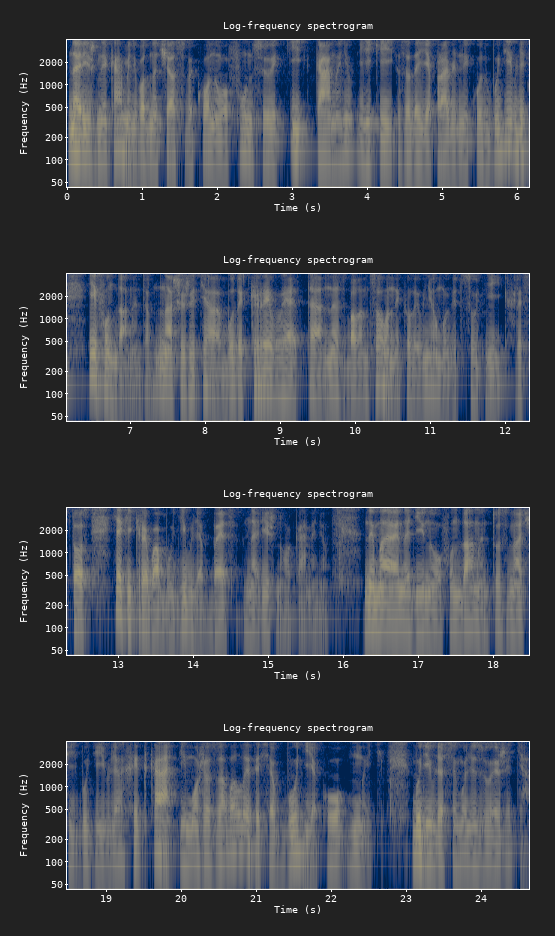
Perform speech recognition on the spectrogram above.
наріжний камінь водночас виконував функцію і каменю, який задає правильний кут будівлі, і фундаментом. Наше життя буде криве та незбалансоване, коли в ньому відсутній Христос, як і крива будівля без наріжного каменю. Немає надійного фундаменту, значить будівля хитка і може завалитися в будь-яку мить. Будівля символізує життя.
